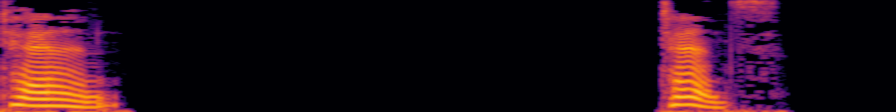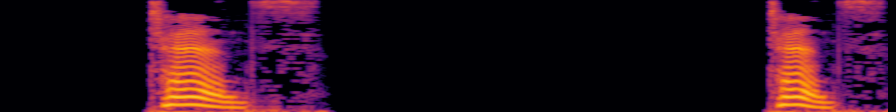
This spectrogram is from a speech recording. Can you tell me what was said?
Ten. Tense tense tense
